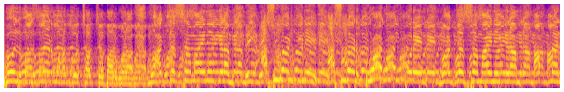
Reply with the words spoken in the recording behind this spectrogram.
ঢোল বাজলার মোহাব্বত ছাড়তে পারব না। মুআজ্জাজ সামাইনে কেরাম, এই আশুরার দিনে আশুরার দোয়া যদি পড়েন মুআজ্জাজ সামাইনে কেরাম, আপনার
